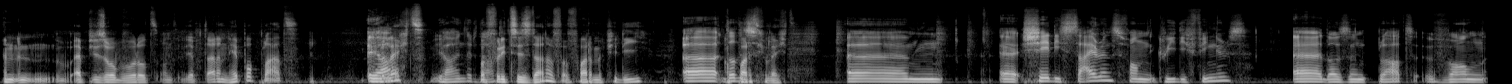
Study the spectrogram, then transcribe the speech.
En, en heb je zo bijvoorbeeld... Want je hebt daar een hip-hop plaat Ja, gelegd. ja, inderdaad. Wat voor iets is dat? Of, of waarom heb je die dat apart is gelegd? Ehm, eh, Shady Sirens van Greedy Fingers. Eh, dat is een plaat van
